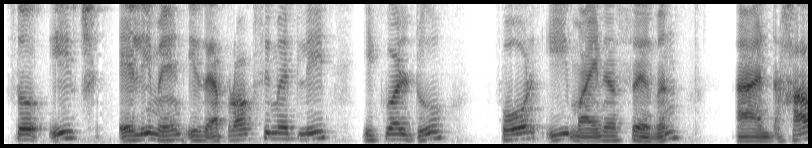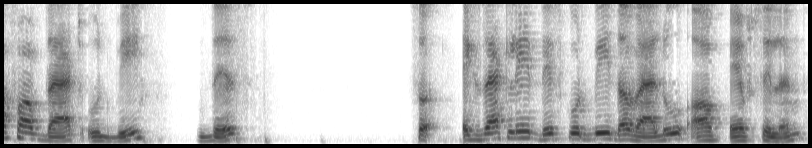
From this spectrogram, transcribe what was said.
so each element is approximately equal to 4e minus 7 and half of that would be this. So exactly this could be the value of epsilon.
